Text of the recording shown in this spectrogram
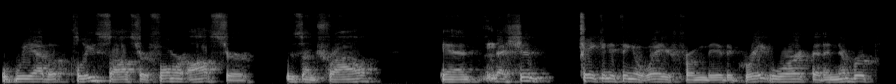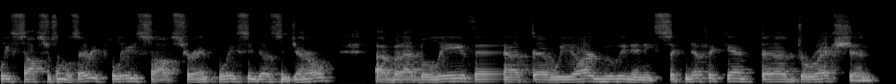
we have a police officer, former officer, who's on trial, and that should take anything away from the, the great work that a number of police officers, almost every police officer and policing does in general. Uh, but I believe that uh, we are moving in a significant uh, direction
